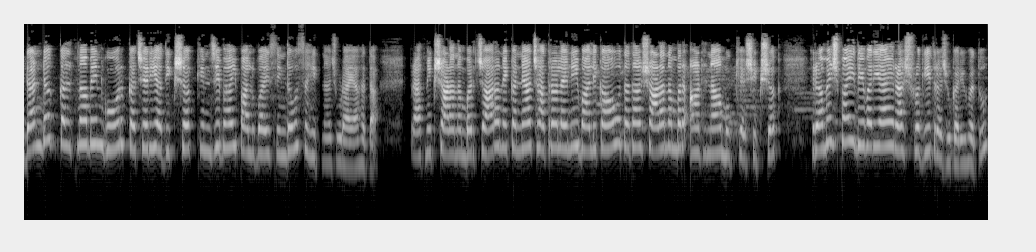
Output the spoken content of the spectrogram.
દંડક કલ્પનાબેન ગોર, કચેરી અધિક્ષક ખીમજીભાઈ પાલુભાઈ સિંધવ સહિતના જોડાયા હતા. પ્રાથમિક શાળા નંબર ચાર અને કન્યા છાત્રાલયની બાલિકાઓ તથા શાળા નંબર આઠના મુખ્ય શિક્ષક રમેશભાઈ દેવરિયાએ રાષ્ટ્રગીત રજૂ કર્યું હતું.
